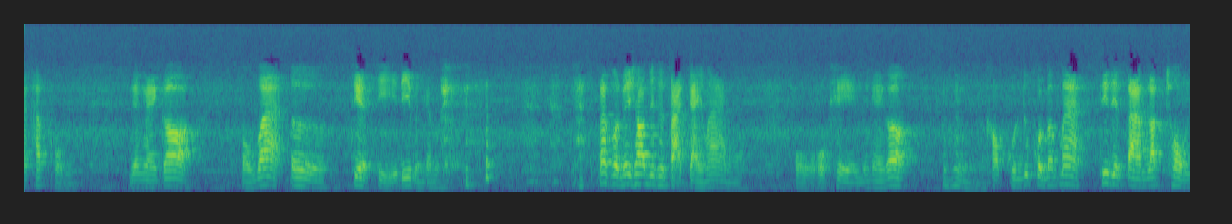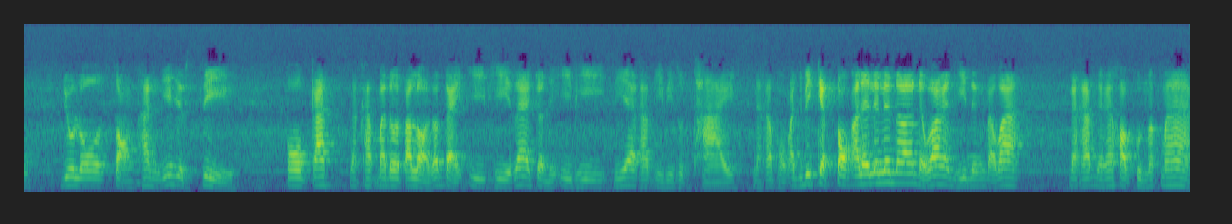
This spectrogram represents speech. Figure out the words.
นะครับ ผมยังไงก็ผมว่า เออเสียดสีดีเหมือนกัน ถ้าคนไม่ชอบนี่คือสะใจมากนะโอ้โอเคยังไงก็ขอบคุณทุกคนมากๆ ที่ติดตามรับชมยูโร 2024 โฟกัสนะครับ มาโดยตลอดตั้งแต่ EP แรกจนถึง EP นี้ครับ EP สุดท้ายนะครับ ผมอาจจะมีเก็บตกอะไรเล่นๆน้อยๆเดี๋ยวว่ากันทีนึงแต่ว่านะครับยังไงขอบคุณมาก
